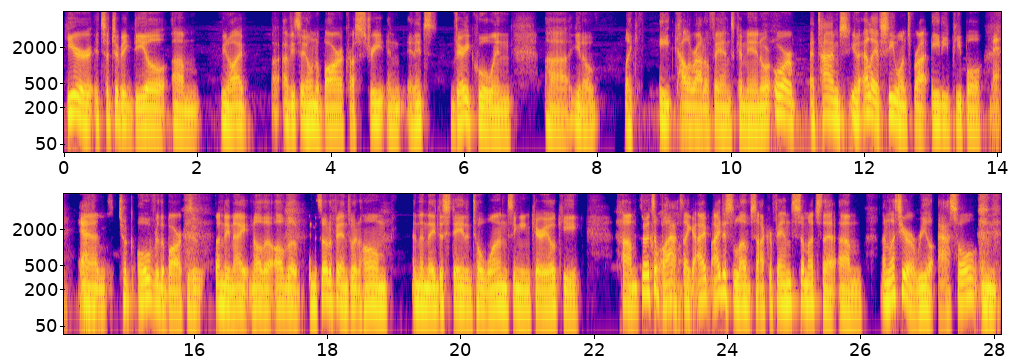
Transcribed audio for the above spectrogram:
Here it's such a big deal. Um you know i obviously own a bar across the street and and it's very cool when uh you know like eight colorado fans come in or or at times you know lafc once brought 80 people Man, yeah. and took over the bar because it was sunday night and all the all the minnesota fans went home and then they just stayed until one singing karaoke um so it's a blast like i i just love soccer fans so much that um unless you're a real asshole and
